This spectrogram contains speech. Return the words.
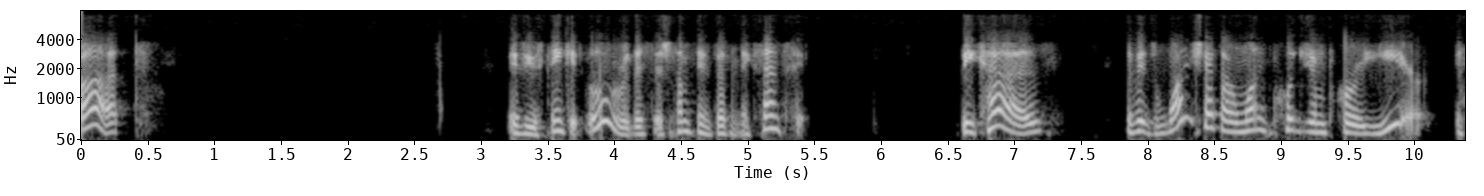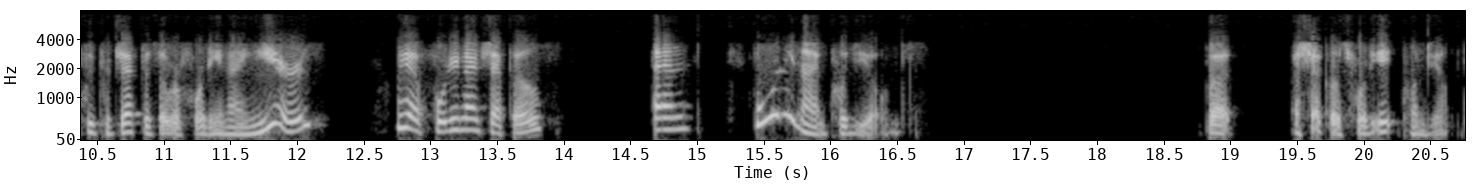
But if you think it over, this is something that doesn't make sense here. Because if it's one shekel and one pundion per year, if we project this over 49 years, we have 49 shekels and 49 pundions. But a shekel is 48 pundions.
